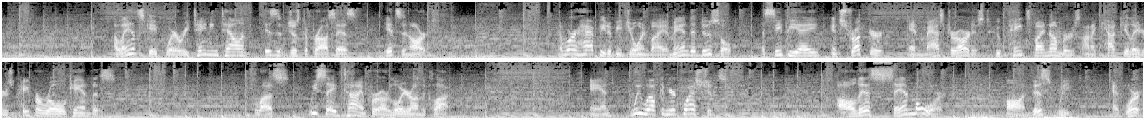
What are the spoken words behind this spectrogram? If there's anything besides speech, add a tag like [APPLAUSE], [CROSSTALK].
A landscape where retaining talent isn't just a process, it's an art. And we're happy to be joined by Amanda Dusold, a CPA, instructor, and master artist who paints by numbers on a calculator's paper roll canvas. Plus, we save time for our lawyer on the clock. And we welcome your questions. All this and more on This Week at Work.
